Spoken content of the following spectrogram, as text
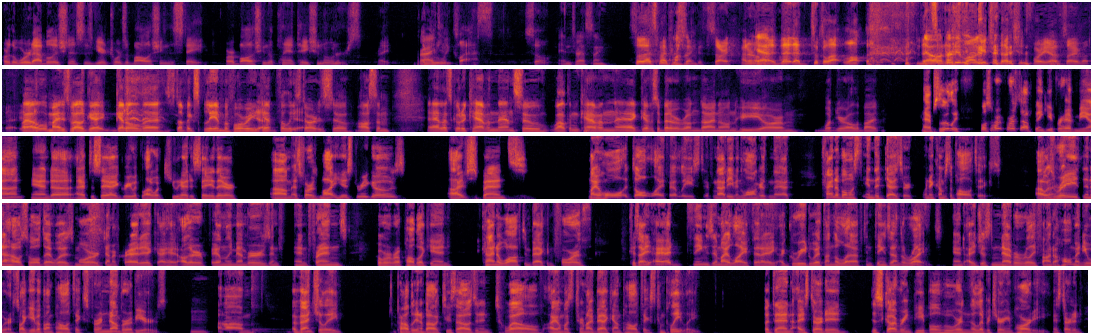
or the word abolitionist is geared towards abolishing the state or abolishing the plantation owners, right? The right. ruling class. So interesting. So that's my perspective. Awesome. Sorry, I don't know. Yeah. That, that, took a lot long. that's no, a pretty no. long introduction for you. I'm sorry about that. Yeah. Well, we might as well get get all the stuff explained before we yeah. get fully started. So awesome. Uh, let's go to Kevin then. So welcome, Kevin. Uh, give us a bit of a rundown on who you are and what you're all about. Absolutely. Well, so first off, thank you for having me on. And uh, I have to say, I agree with a lot of what Q had to say there. Um, as far as my history goes, I've spent my whole adult life, at least, if not even longer than that, kind of almost in the desert when it comes to politics. I was raised in a household that was more democratic. I had other family members and, and friends who were Republican, kind of wafting back and forth because I, I, had things in my life that I agreed with on the left and things on the right. And I just never really found a home anywhere. So I gave up on politics for a number of years. Hmm. Um, eventually, probably in about 2012, I almost turned my back on politics completely. But then I started discovering people who were in the Libertarian Party. I started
